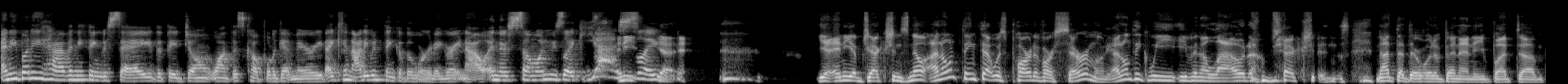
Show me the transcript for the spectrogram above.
anybody have anything to say that they don't want this couple to get married? I cannot even think of the wording right now. And there's someone who's like, yes, Any, like. Yeah. yeah. Any objections? No, I don't think that was part of our ceremony. I don't think we even allowed objections. Not that there would have been any, but um,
